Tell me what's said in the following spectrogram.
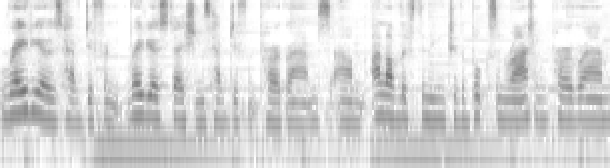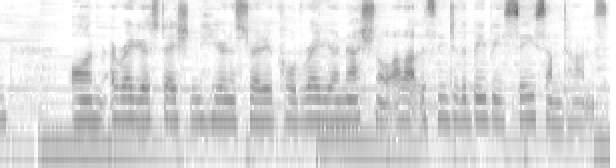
radios have different radio stations have different programs. Um, I love listening to the books and writing program on a radio station here in Australia called Radio National. I like listening to the BBC sometimes.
